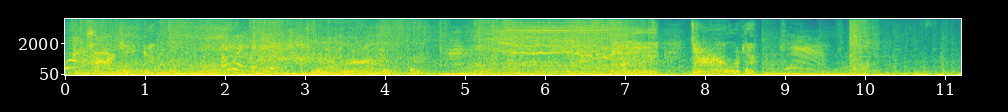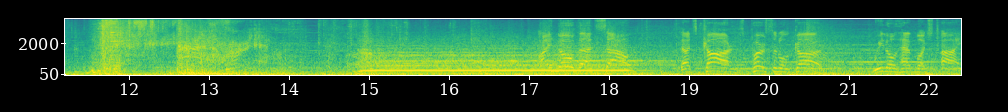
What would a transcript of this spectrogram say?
What away with you! I know that sound. That's Karn's personal guard. We don't have much time.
